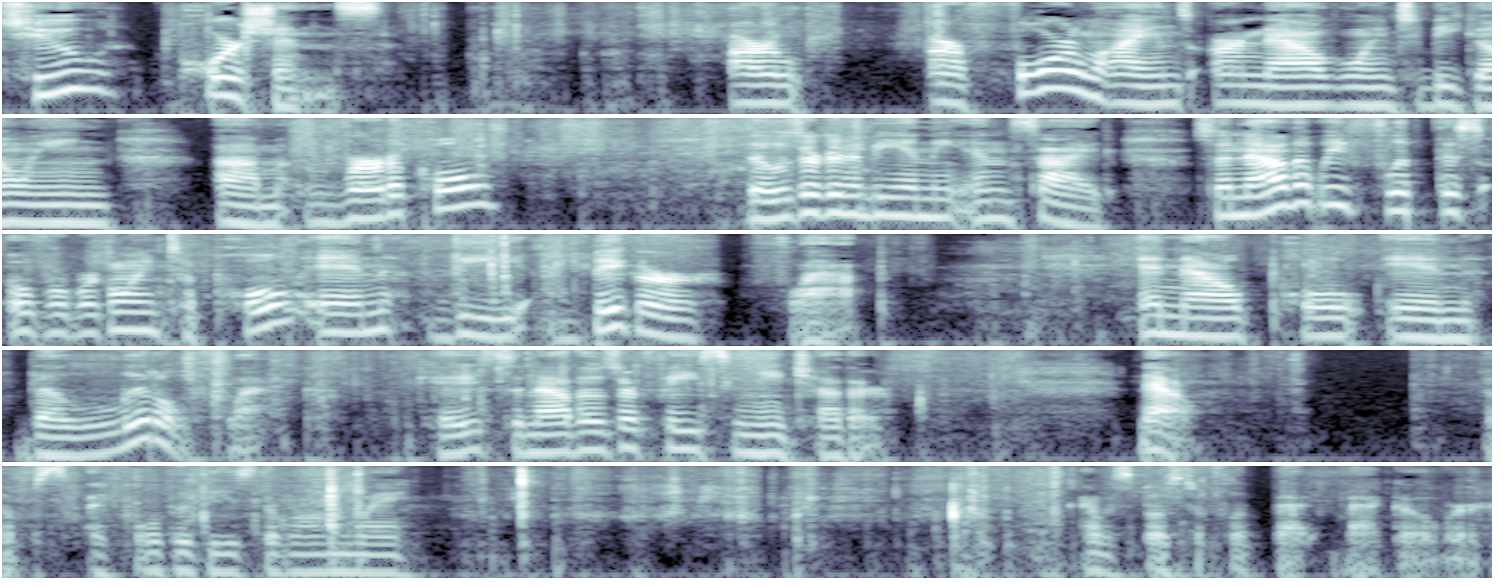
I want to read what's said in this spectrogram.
two portions. Our, our four lines are now going to be going um, vertical. Those are going to be in the inside. So now that we've flipped this over, we're going to pull in the bigger flap and now pull in the little flap. Okay, so now those are facing each other. Now, oops, I folded these the wrong way. I was supposed to flip that back over.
